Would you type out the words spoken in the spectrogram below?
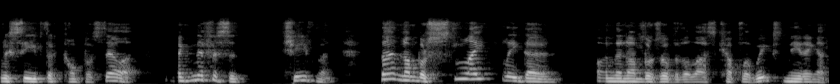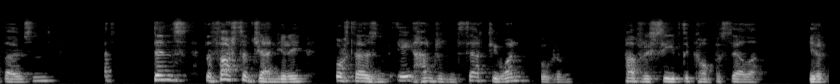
received their Compostela. Magnificent achievement. That number's slightly down on the numbers over the last couple of weeks, nearing a thousand. Since the 1st of January, 4,831 pilgrims have received the Compostela here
